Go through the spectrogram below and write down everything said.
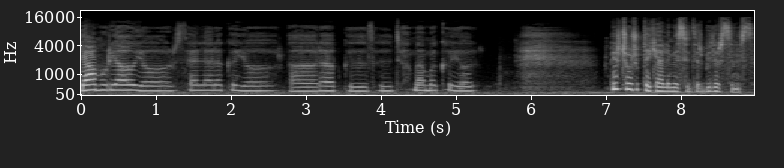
Yağmur yağıyor, seller akıyor, Arap kızı camdan bakıyor. Bir çocuk tekerlemesidir bilirsiniz.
